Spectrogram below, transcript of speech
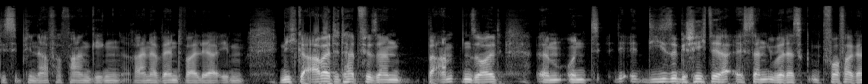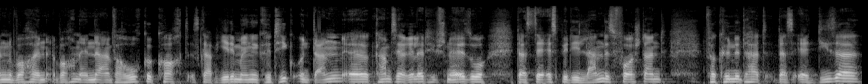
Disziplinarverfahren gegen Rainer Wendt, weil der eben nicht gearbeitet hat für seinen Beamten sollt. Ähm, und diese Geschichte ist dann über das vorvergangene Wochenende einfach hochgekocht. Es gab jede Menge Kritik und dann äh, kam es ja relativ schnell so, dass der SPD-Landesvorstand verkündet hat, dass er dieser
